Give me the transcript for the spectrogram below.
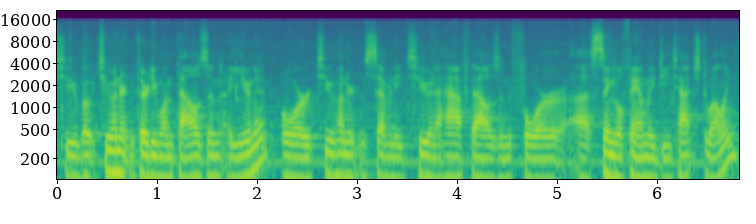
to about 231,000 a unit or 272 and a half thousand for a single-family detached dwelling.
